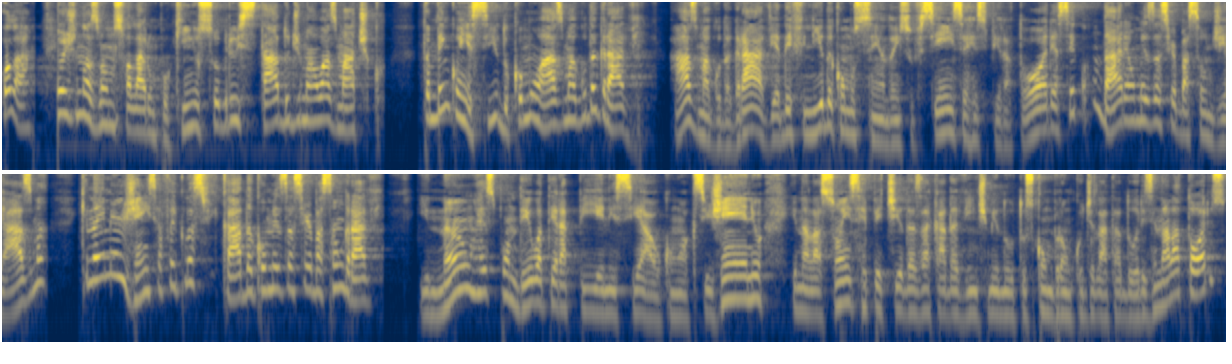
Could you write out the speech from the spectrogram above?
Olá! Hoje nós vamos falar um pouquinho sobre o estado de mal asmático, também conhecido como asma aguda grave a asma aguda grave é definida como sendo a insuficiência respiratória secundária a uma exacerbação de asma, que na emergência foi classificada como exacerbação grave e não respondeu à terapia inicial com oxigênio, inalações repetidas a cada 20 minutos com broncodilatadores inalatórios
